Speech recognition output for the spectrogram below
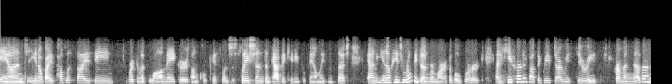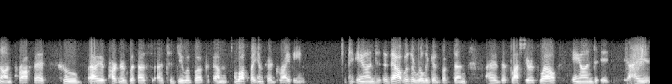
And, you know, by publicizing, working with lawmakers on cold case legislations and advocating for families and such. And, you know, he's really done remarkable work. And he heard about the Grief Diary series from another nonprofit who uh, partnered with us uh, to do a book, um, Lost by Impaired Driving. And that was a really good book done uh, this last year as well. And it, I,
